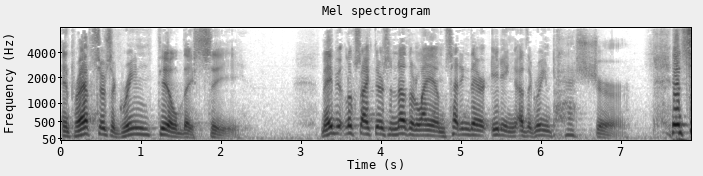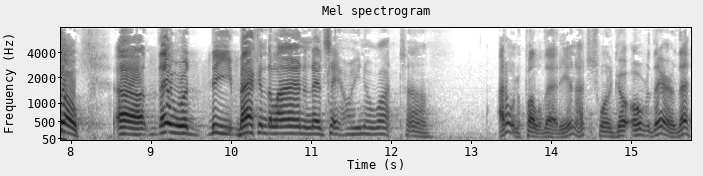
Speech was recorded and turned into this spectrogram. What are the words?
And perhaps there's a green field they see. Maybe it looks like there's another lamb sitting there eating of the green pasture. And so uh, they would be back in the line and they'd say, Oh, you know what? Uh, I don't want to follow that in. I just want to go over there. That,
